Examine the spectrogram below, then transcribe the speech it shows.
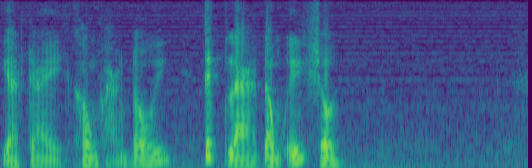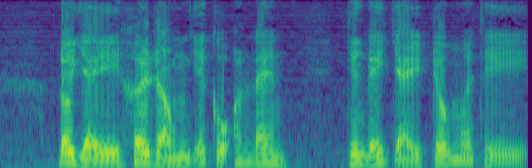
Gã trai không phản đối, tức là đồng ý rồi. Đôi giày hơi rộng với cụ online, nhưng để chạy trốn ấy thì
